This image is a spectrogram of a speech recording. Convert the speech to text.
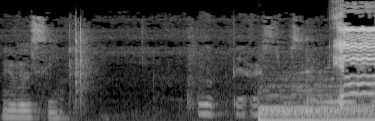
We will see. Look, bears. Why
